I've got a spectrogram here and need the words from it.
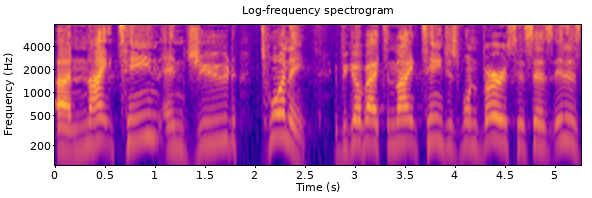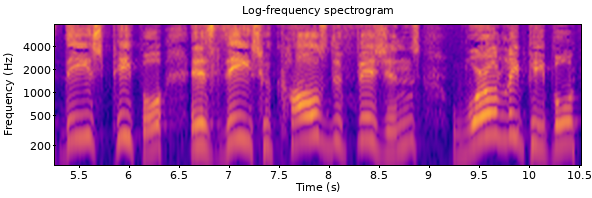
uh, 19 and Jude 20. If you go back to 19, just one verse, it says, It is these people, it is these who cause divisions worldly people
